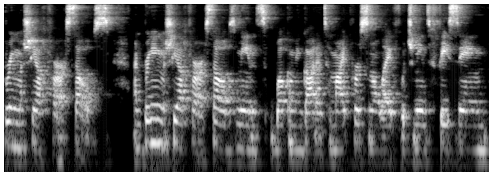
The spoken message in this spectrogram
bring Mashiach for ourselves. And bringing Mashiach for ourselves means welcoming God into my personal life, which means facing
